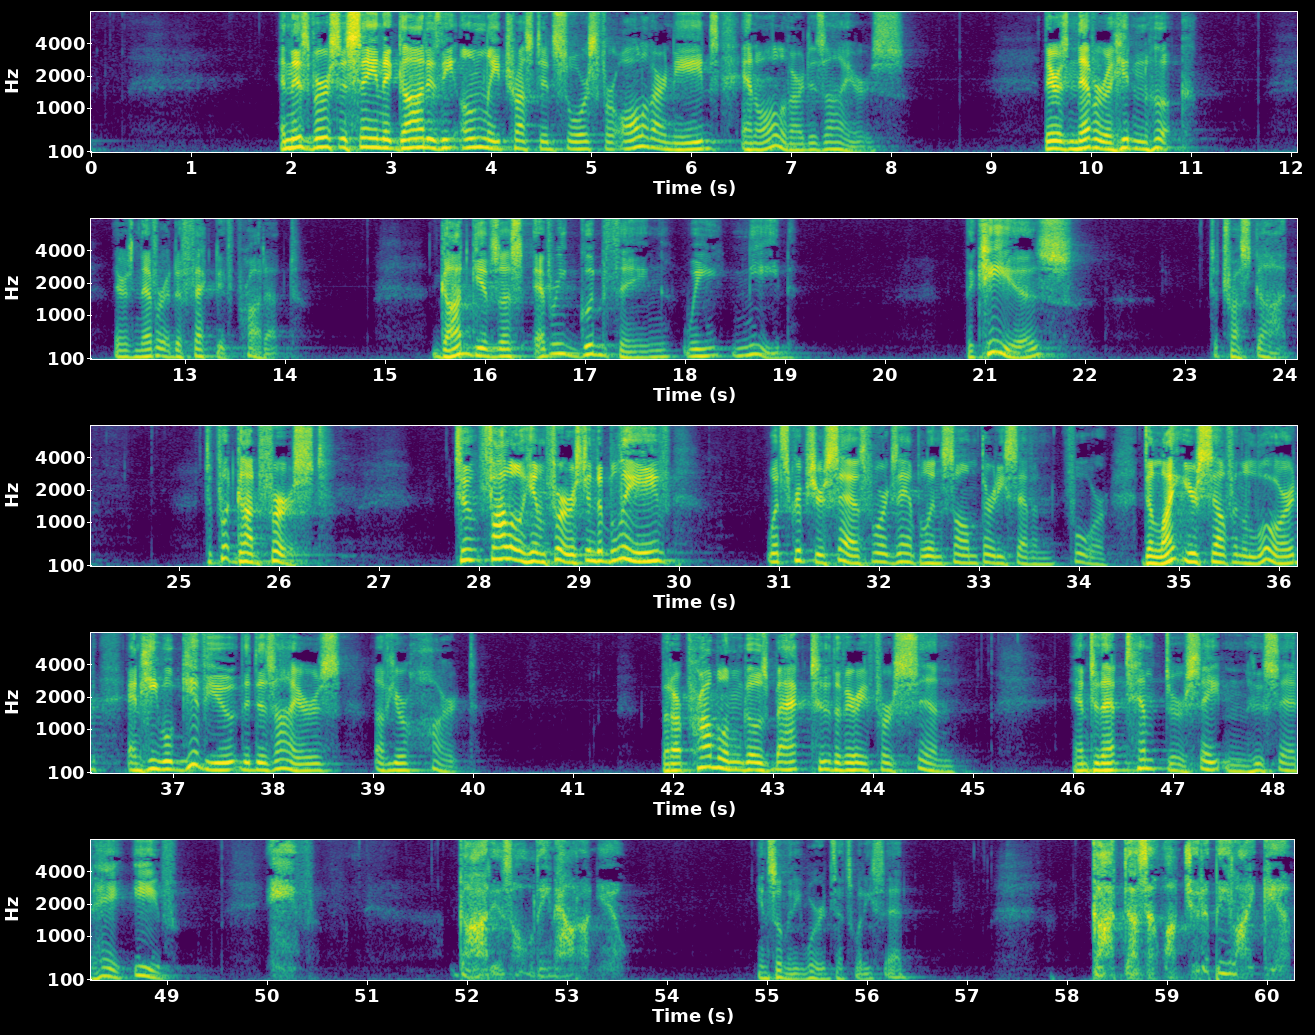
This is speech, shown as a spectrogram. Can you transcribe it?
And this verse is saying that God is the only trusted source for all of our needs and all of our desires. There is never a hidden hook. There's never a defective product. God gives us every good thing we need. The key is to trust God, to put God first, to follow Him first, and to believe what Scripture says. For example, in Psalm 37 4, delight yourself in the Lord, and He will give you the desires of your heart. But our problem goes back to the very first sin and to that tempter, Satan, who said, Hey, Eve, Eve, God is holding out on you. In so many words, that's what he said. God doesn't want you to be like him.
